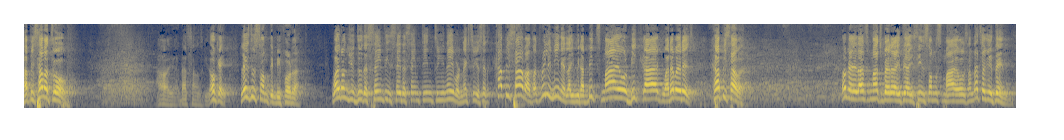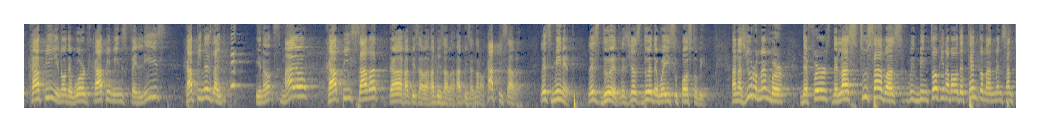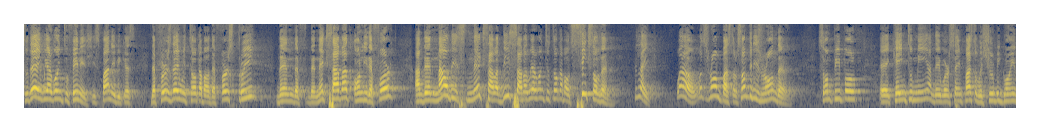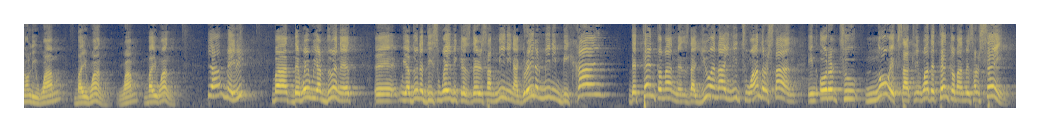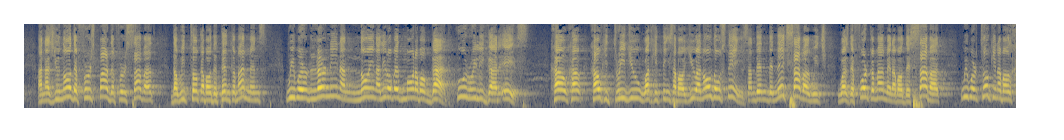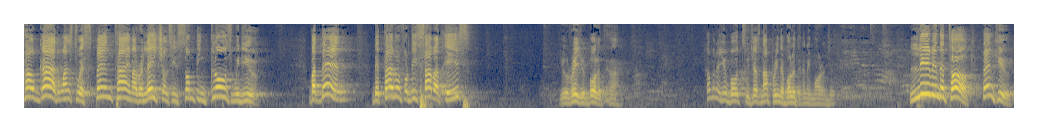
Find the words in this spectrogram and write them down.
Happy Sabbath to all. Oh, yeah, that sounds good. Okay, let's do something before that. Why don't you do the same thing, say the same thing to your neighbor next to you? Say, Happy Sabbath, but really mean it, like with a big smile, big hug, whatever it is. Happy Sabbath. Okay, that's much better. I think I've seen some smiles, and that's a good thing. Happy, you know, the word happy means feliz, happiness, like, you know, smile, happy Sabbath. Yeah, happy Sabbath, happy Sabbath, happy Sabbath. No, no, happy Sabbath. Let's mean it. Let's do it. Let's just do it the way it's supposed to be. And as you remember, the first, the last two Sabbaths, we've been talking about the Ten Commandments, and today we are going to finish. It's funny because the first day we talk about the first three, then the, the next Sabbath, only the fourth, and then now this next Sabbath, this Sabbath, we are going to talk about six of them. It's like, wow, what's wrong, Pastor? Something is wrong there. Some people uh, came to me and they were saying, Pastor, we should be going only one by one, one by one. Yeah, maybe. But the way we are doing it, uh, we are doing it this way because there's a meaning, a greater meaning behind the Ten Commandments that you and I need to understand in order to know exactly what the Ten Commandments are saying. And as you know, the first part, the first Sabbath, that we talk about the Ten Commandments, we were learning and knowing a little bit more about God, who really God is, how, how, how He treats you, what He thinks about you, and all those things. And then the next Sabbath, which was the fourth commandment about the Sabbath, we were talking about how God wants to spend time, a relationship, something close with you. But then, the title for this Sabbath is You read your bulletin, huh? How many of you vote to just not print the bulletin anymore? And just... Living the talk. Thank you.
